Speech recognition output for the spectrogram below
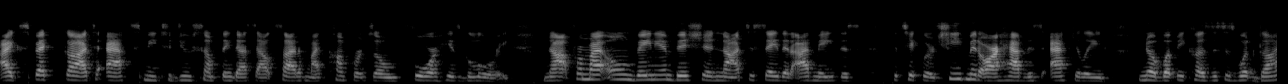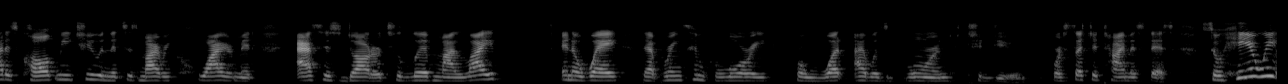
I expect God to ask me to do something that's outside of my comfort zone for His glory, not for my own vain ambition, not to say that I made this particular achievement or I have this accolade. No, but because this is what God has called me to, and this is my requirement as His daughter to live my life in a way that brings Him glory for what I was born to do for such a time as this. So here we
